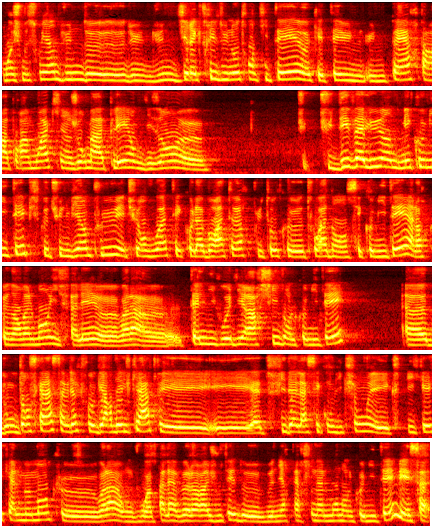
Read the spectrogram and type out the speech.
Moi, je me souviens d'une, d'une directrice d'une autre entité euh, qui était une, une paire par rapport à moi, qui un jour m'a appelé en me disant euh, tu, dévalues un de mes comités puisque tu ne viens plus et tu envoies tes collaborateurs plutôt que toi dans ces comités, alors que normalement il fallait euh, voilà euh, tel niveau de hiérarchie dans le comité. Euh, donc dans ce cas-là, ça veut dire qu'il faut garder le cap et, être fidèle à ses convictions et expliquer calmement que voilà, on voit pas la valeur ajoutée de venir personnellement dans le comité, mais ça,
